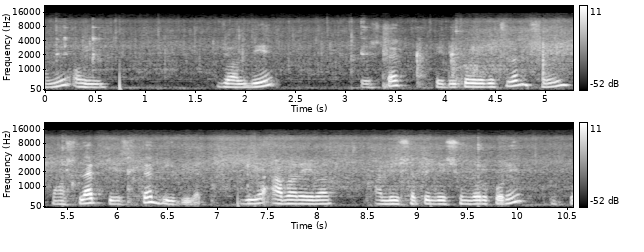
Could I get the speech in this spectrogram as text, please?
আমি ওই জল দিয়ে পেস্টটা রেডি করে রেখেছিলাম, সেই মশলার পেস্টটা দিয়ে দিলাম। দিয়ে আবার এবার আলুর সাথে বেশ সুন্দর করে একটু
